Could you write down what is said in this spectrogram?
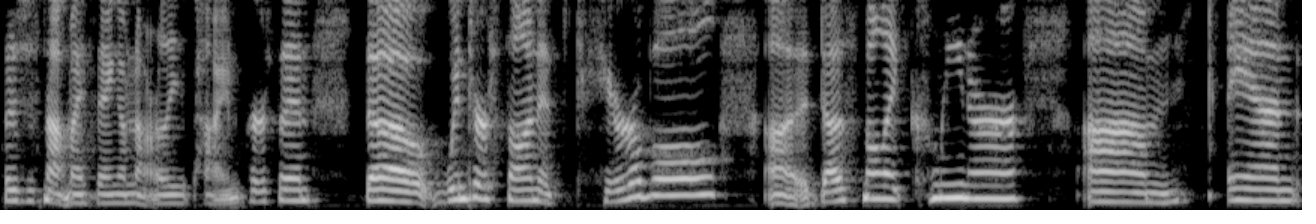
but it's just not my thing. I'm not really a pine person. The Winter Sun is terrible. Uh, it does smell like cleaner. Um, and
